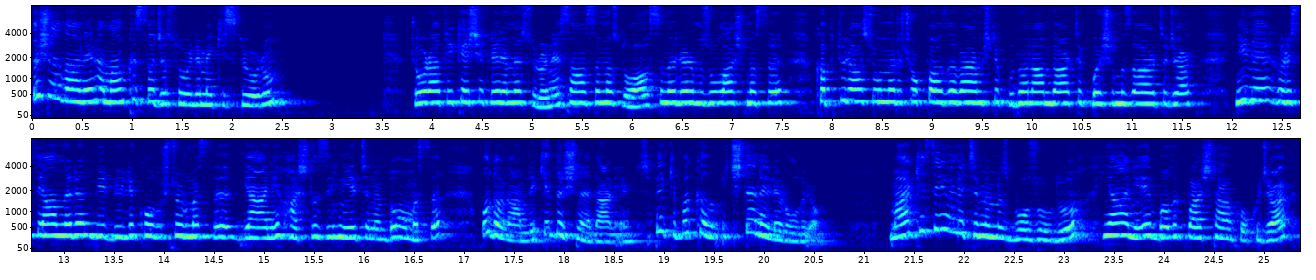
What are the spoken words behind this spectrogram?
Dış nedenleri hemen kısaca söylemek istiyorum. Coğrafi keşiflerimiz, Rönesansımız, doğal sınırlarımıza ulaşması, kapitülasyonları çok fazla vermiştik. Bu dönemde artık başımıza artacak. Yine Hristiyanların bir birlik oluşturması yani Haçlı zihniyetinin doğması bu dönemdeki dış nedenlerimiz. Peki bakalım içte neler oluyor? Merkezi yönetimimiz bozuldu. Yani balık baştan kokacak.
